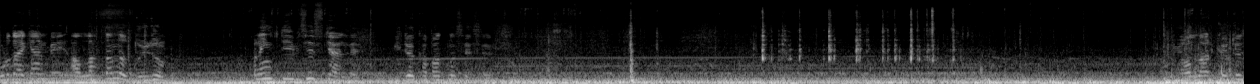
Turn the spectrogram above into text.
Buradayken bir Allah'tan da duydum. Blink diye bir ses geldi. Video kapatma sesi. Yollar kötü,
